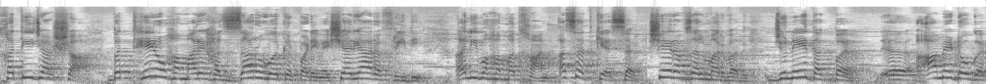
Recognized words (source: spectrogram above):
खतीजा शाह, बथेरों हमारे हज़ारों वर्कर पड़े हुए शरियार अफरीदी, अली मोहम्मद खान, असद कैसर, शेर अफजल मरवत, जुनेद अकबर आमिर डोगर,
